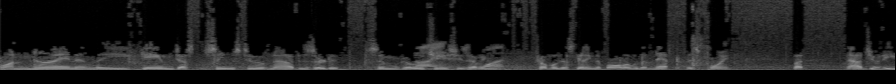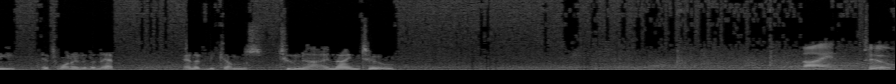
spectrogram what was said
One nine, and the game just seems to have now deserted Sym Gallucci. Nine, She's having one. trouble just getting the ball over the net at this point. But now Judy hits one into the net, and it becomes two nine nine two. Nine, two.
